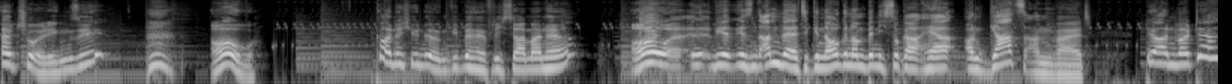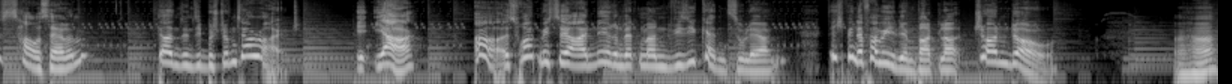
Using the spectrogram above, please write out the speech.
Entschuldigen Sie? Oh. Kann ich Ihnen irgendwie behilflich sein, mein Herr? Oh, äh, wir, wir sind Anwälte. Genau genommen bin ich sogar Herr On Guards Anwalt. Der Anwalt des Hausherren? Dann sind Sie bestimmt Herr Wright. Ja, Ah, es freut mich sehr, einen ehrenwerten Mann wie Sie kennenzulernen. Ich bin der Familienbutler John Doe. aha.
